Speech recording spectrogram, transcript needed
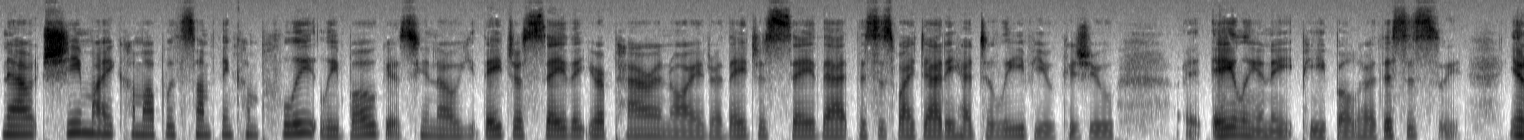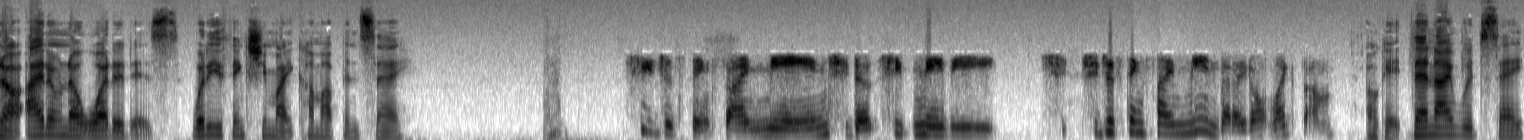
Now, she might come up with something completely bogus. You know, they just say that you're paranoid, or they just say that this is why daddy had to leave you because you uh, alienate people, or this is, you know, I don't know what it is. What do you think she might come up and say? She just thinks I'm mean. She does. She maybe she, she just thinks I'm mean that I don't like them. Okay, then I would say,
